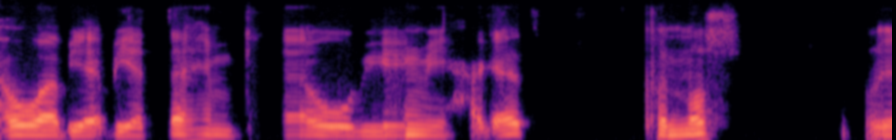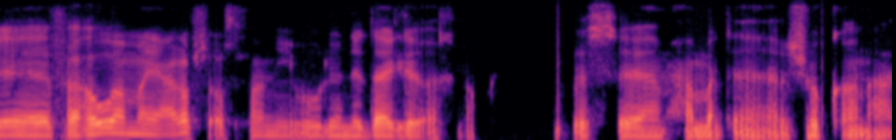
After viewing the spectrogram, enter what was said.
هو بي- بيتهم كده وبيرمي حاجات في النص آه، فهو ما يعرفش أصلا يقول إن ده غير أخلاقي. بس يا محمد آه، شكرا على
